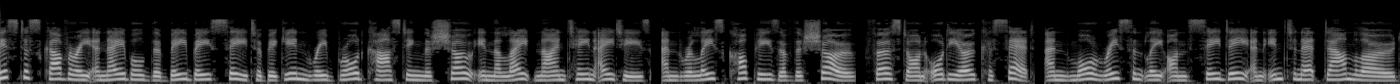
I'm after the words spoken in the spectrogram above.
This discovery enabled the BBC to begin rebroadcasting the show in the late 1980s, and release copies of the show, first on audio cassette, and more recently on CD and Internet download.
